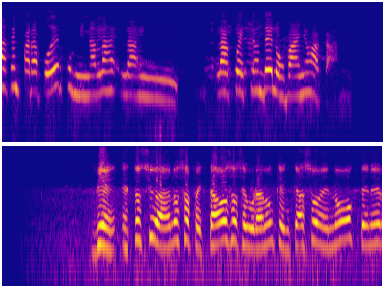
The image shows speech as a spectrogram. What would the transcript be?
hacen para poder culminar la cuestión de los baños acá. Bien, estos ciudadanos afectados aseguraron que en caso de no obtener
